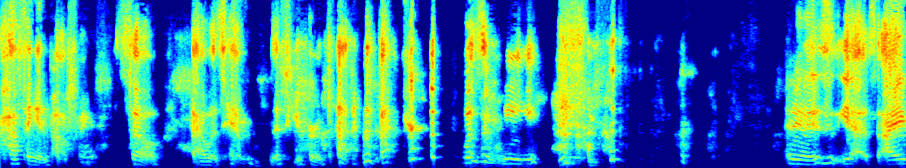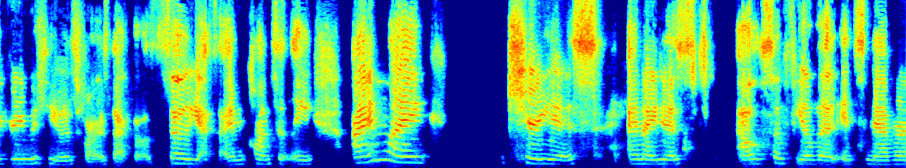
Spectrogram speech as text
huffing and puffing. So that was him if you heard that. in the background it wasn't me. Anyways yes i agree with you as far as that goes. So yes i'm constantly i'm like curious and i just also feel that it's never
